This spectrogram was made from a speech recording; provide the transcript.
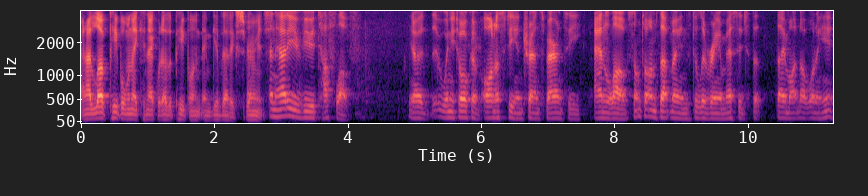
and I love people when they connect with other people and, and give that experience. And how do you view tough love? You know, when you talk of honesty and transparency and love, sometimes that means delivering a message that they might not want to hear.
